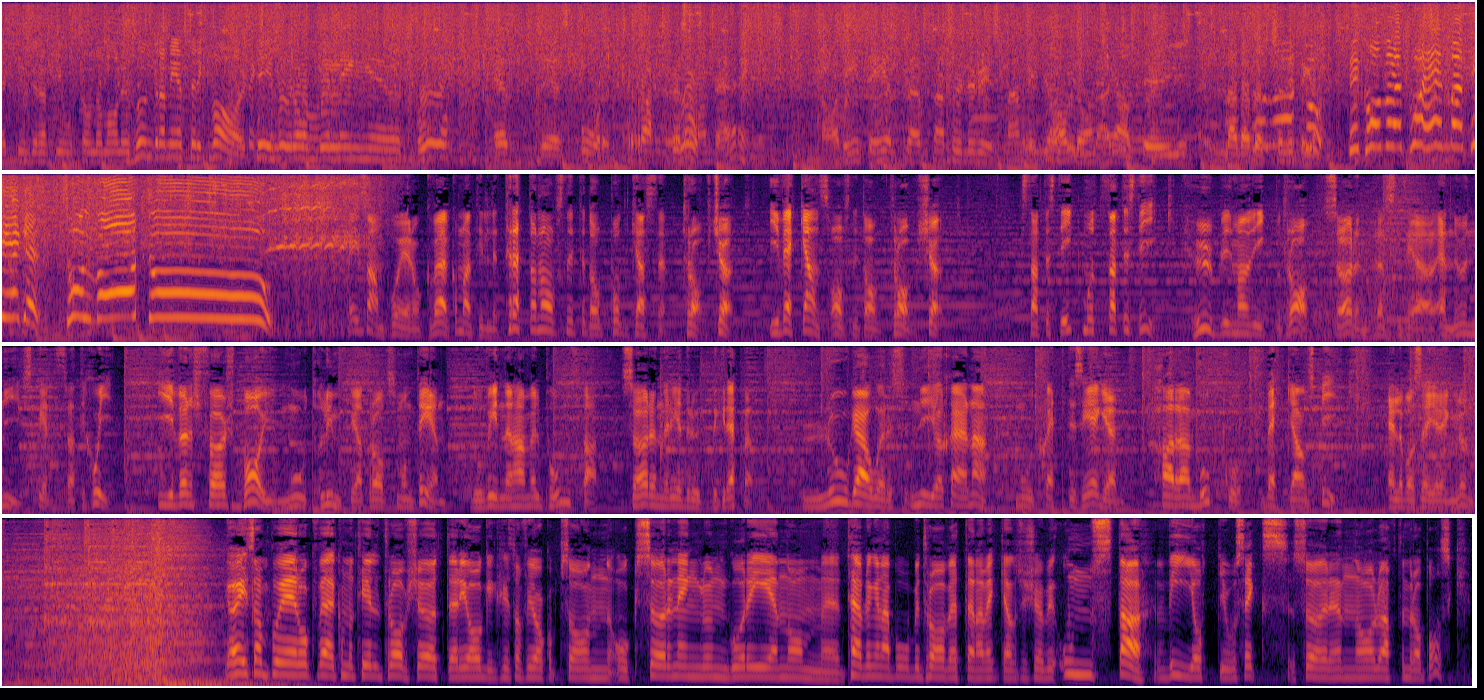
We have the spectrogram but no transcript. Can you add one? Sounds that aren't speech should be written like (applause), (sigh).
Elitloppet 2014. De har nu 100 meter kvar till... 64 ombildning 2. Ett eh, spårtrappelopp. Det här är Ja, det är inte helt lätt naturligtvis, men jag har ju alltid laddat upp sig lite grann. Vi kommer att få hemmaseger! Solvato! Hejsan på er och välkomna till det 13 avsnittet av podcasten Travkött. I veckans avsnitt av Travkött. Statistik mot statistik. Hur blir man rik på trav? Sören presenterar ännu en ny spelstrategi. Iverns First Boy mot Olympiatravsmontén. Då vinner han väl på onsdag? Sören reder ut begreppen. Lugauers nya stjärna mot sjätte segern. Haran Boko, veckans spik. Eller vad säger Englund? Ja, hejsan på er och välkomna till Travkött där jag, Kristoffer Jakobsson och Sören Englund går igenom eh, tävlingarna på Åbytravet. Denna veckan så kör vi onsdag V86. Sören, har du haft en bra påsk?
